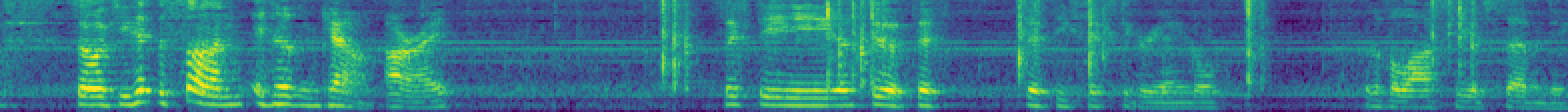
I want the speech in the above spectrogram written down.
So if you hit the sun, it doesn't count. Alright. 60, let's do a 50, 56 degree angle with a velocity of 70.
